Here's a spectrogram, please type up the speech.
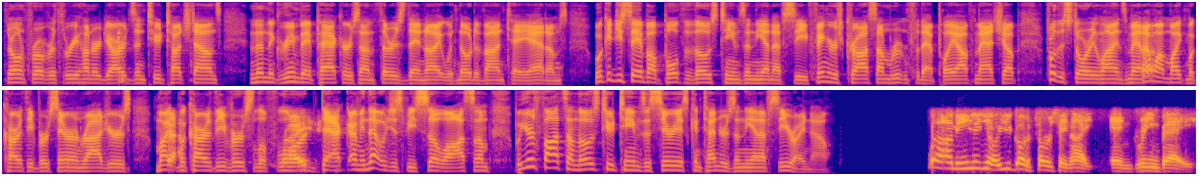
throwing for over 300 yards and two touchdowns. And then the Green Bay Packers on Thursday night with no Davante Adams. What could you say about both of those teams in the NFC? Fingers crossed, I'm rooting for that playoff matchup for the storylines, man. I want Mike McCarthy versus Aaron Rodgers, Mike. McCarthy versus LaFleur, right. Dak. I mean, that would just be so awesome. But your thoughts on those two teams as serious contenders? Contenders in the NFC right now? Well, I mean, you know, you go to Thursday night in Green Bay,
